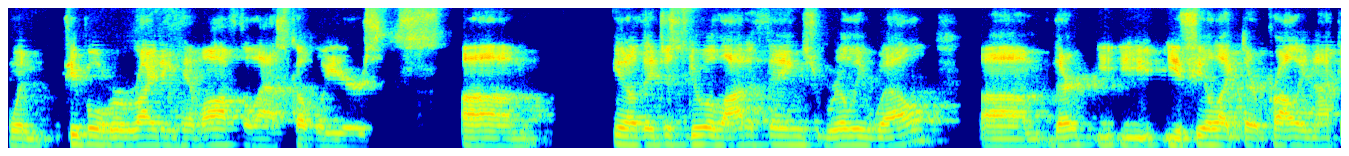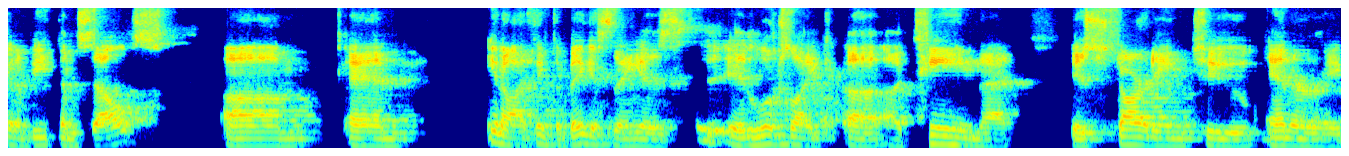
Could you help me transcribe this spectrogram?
when people were writing him off the last couple of years. Um, you know, they just do a lot of things really well. Um, they're you, you feel like they're probably not going to beat themselves. Um, and you know, I think the biggest thing is it looks like a, a team that is starting to enter a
